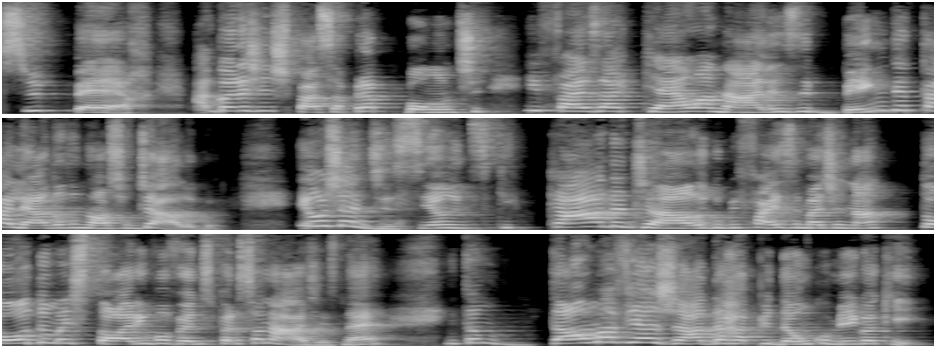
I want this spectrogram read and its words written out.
Super! Agora a gente passa para a ponte e faz aquela análise bem detalhada do nosso diálogo. Eu já disse antes que cada diálogo me faz imaginar toda uma história envolvendo os personagens, né? Então dá uma viajada rapidão comigo aqui.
